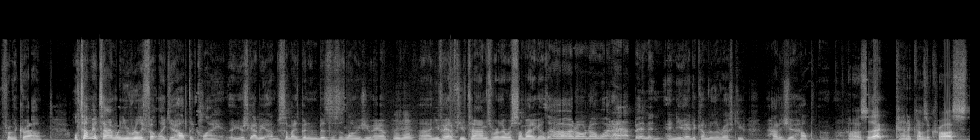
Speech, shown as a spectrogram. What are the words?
from the crowd. Well, tell me a time when you really felt like you helped a client. There's got to be um, somebody's been in business as long as you have, mm-hmm. uh, and you've had a few times where there was somebody goes, "Oh, I don't know what happened," and, and you had to come to the rescue. How did you help? Uh, so that kind of comes across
